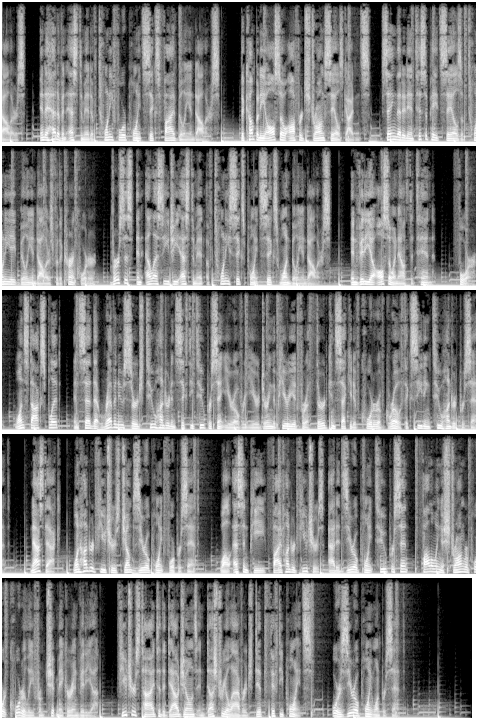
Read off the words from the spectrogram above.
and ahead of an estimate of $24.65 billion. The company also offered strong sales guidance, saying that it anticipates sales of $28 billion for the current quarter versus an LSEG estimate of $26.61 billion. NVIDIA also announced a 10 4 1 stock split and said that revenue surged 262% year over year during the period for a third consecutive quarter of growth exceeding 200%. NASDAQ 100 futures jumped 0.4%, while S&P 500 futures added 0.2% following a strong report quarterly from chipmaker NVIDIA. Futures tied to the Dow Jones Industrial Average dipped 50 points, or 0.1%.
